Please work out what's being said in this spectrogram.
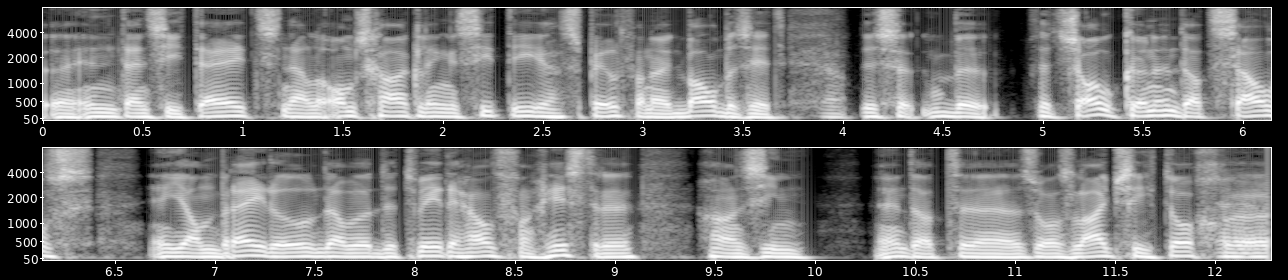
eh, intensiteit, snelle omschakelingen. City speelt vanuit balbezit. Ja. Dus het, we- het zou kunnen dat zelfs in Jan Breidel... dat we de tweede helft van gisteren gaan zien. Dat eh, zoals Leipzig toch eh,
